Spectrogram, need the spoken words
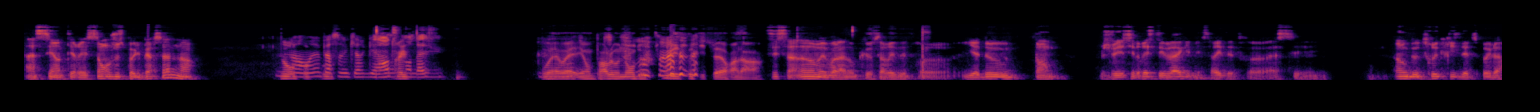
assez intéressant. Je spoil personne là. Non, il y a personne qui Non, regarde. tout le monde a vu. Ouais, ouais, et on parle au nom de tous les auditeurs, alors. C'est ça. Non mais voilà, donc ça risque d'être. euh, Il y a deux. ou- Enfin, je vais essayer de rester vague, mais ça risque d'être euh, assez. Un ou deux trucs risquent d'être spoiler.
